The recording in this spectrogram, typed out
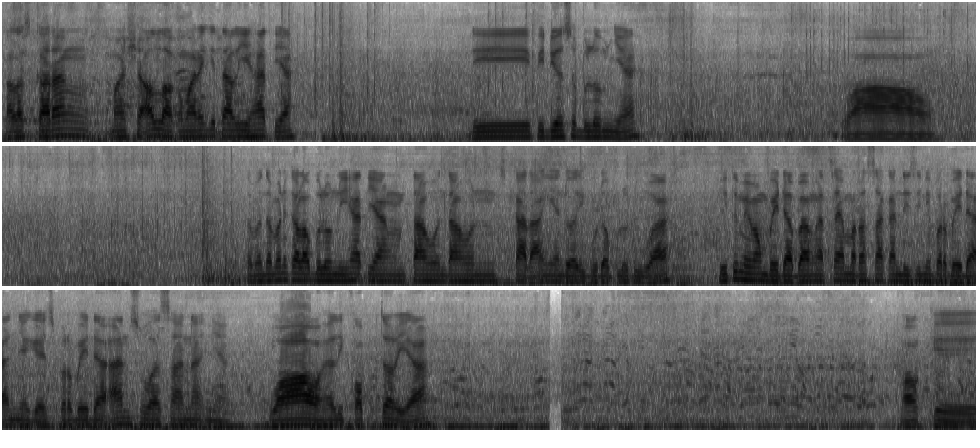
Kalau sekarang Masya Allah kemarin kita lihat ya Di video sebelumnya Wow Teman-teman kalau belum lihat yang tahun-tahun sekarang yang 2022 itu memang beda banget. Saya merasakan di sini perbedaannya guys. Perbedaan suasananya. Wow helikopter ya. Oke. Okay.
